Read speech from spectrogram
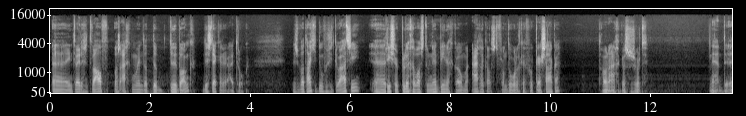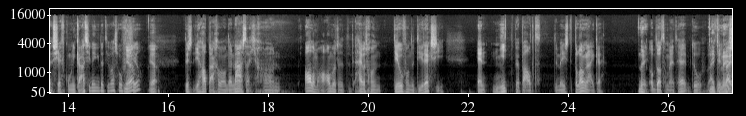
eh, in 2012 was eigenlijk het moment dat de, de bank de stekker eruit trok. Dus wat had je toen voor situatie? Eh, Richard Plugge was toen net binnengekomen eigenlijk als de verantwoordelijke voor perszaken. Gewoon eigenlijk als een soort ja, de chef communicatie denk ik dat hij was officieel. Ja, ja. Dus je had daar gewoon daarnaast dat je gewoon allemaal andere. Hij was gewoon deel van de directie. En niet bepaald de meest belangrijke Nee. op dat moment. Hè? Ik bedoel, wij, Niet de vinden- wij vinden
